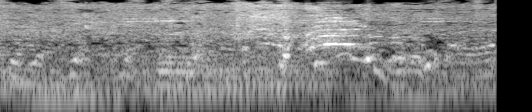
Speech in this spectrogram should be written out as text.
哎呦！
